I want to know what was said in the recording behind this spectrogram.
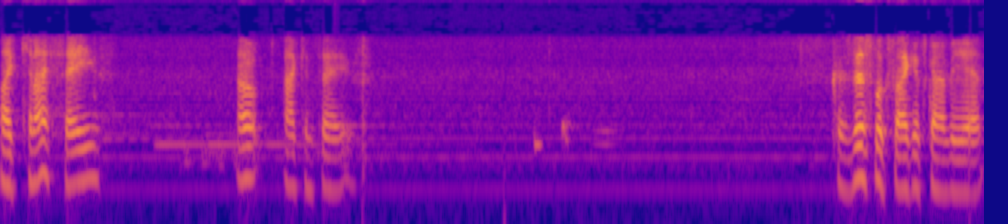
Like, can I save? Oh, I can save. Because this looks like it's going to be it.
